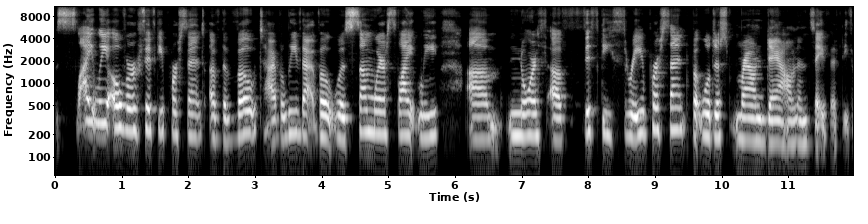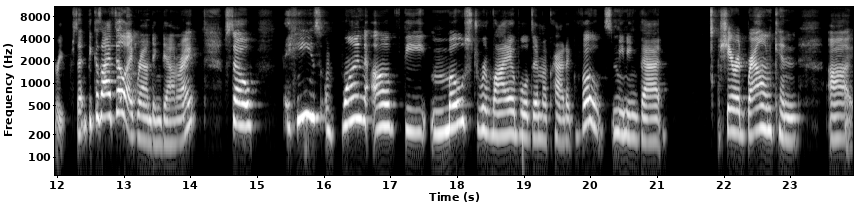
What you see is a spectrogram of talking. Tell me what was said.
slightly over 50% of the vote. I believe that vote was somewhere slightly um, north of 53%, but we'll just round down and say 53% because I feel like rounding down, right? So he's one of the most reliable Democratic votes, meaning that Sherrod Brown can uh,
